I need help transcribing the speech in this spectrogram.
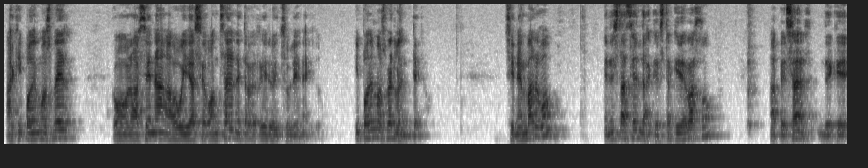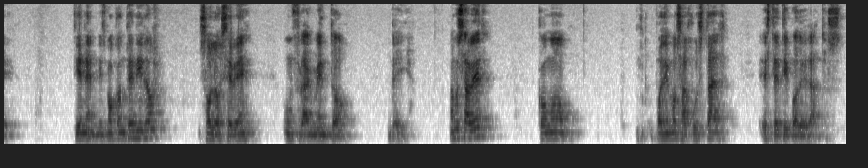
Aquí podemos ver como la cena a segontzan eta berriro itzuli Y podemos verlo entero. Sin embargo, en esta celda que está aquí debajo, a pesar de que tiene el mismo contenido, solo se ve un fragmento de ella. Vamos a ver cómo podemos ajustar este tipo de datos.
